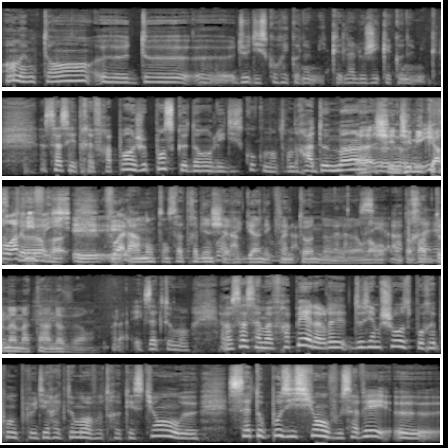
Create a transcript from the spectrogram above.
en même temps euh, de, euh, du discours économique, de la logique économique. Ça, c'est très frappant. Je pense que dans les discours qu'on entendra demain, chez euh, Jimmy ils vont Carter, arriver. et, et Voilà. on entend ça très bien chez Voilà. Reagan et Voilà. Clinton, Voilà. euh, on C'est l'entendra demain matin à 9h. Voilà, exactement. Alors ça, ça m'a frappé. Alors la deuxième chose, pour répondre plus directement à votre question, euh, cette opposition, vous savez, euh,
